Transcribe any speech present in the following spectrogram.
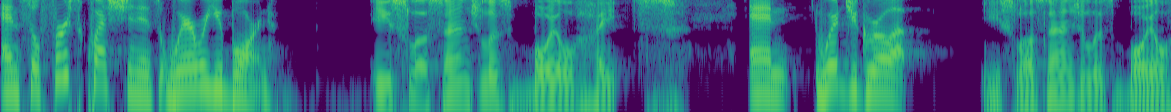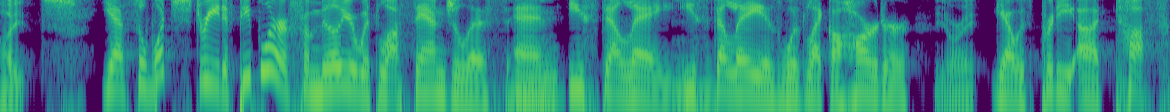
And so first question is, where were you born? East Los Angeles, Boyle Heights. And where'd you grow up? East Los Angeles, Boyle Heights. Yeah. So, what street? If people are familiar with Los Angeles mm-hmm. and East LA, mm-hmm. East LA is was like a harder. All right. Yeah, it was pretty uh, tough,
